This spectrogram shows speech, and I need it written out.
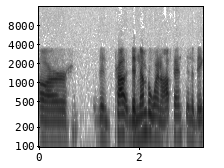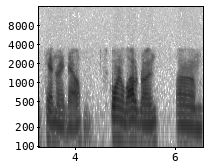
are the pro- the number one offense in the Big Ten right now, scoring a lot of runs. Um,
